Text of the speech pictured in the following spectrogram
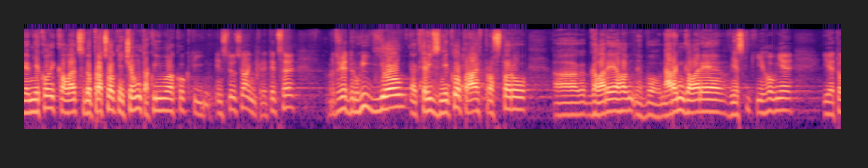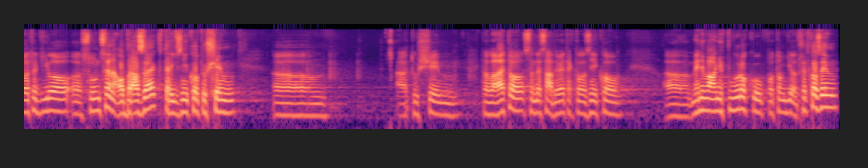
během několika let se dopracoval k něčemu takovému jako k té institucionální kritice, protože druhý dílo, eh, který vzniklo právě v prostoru galerie nebo Národní galerie v městské knihovně, je tohoto dílo Slunce na obraze, který vzniklo, tuším, tuším, to léto 79, tak to vzniklo Eh, minimálně půl roku po tom díle předchozím.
